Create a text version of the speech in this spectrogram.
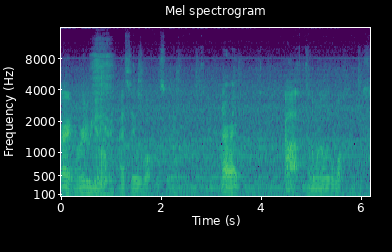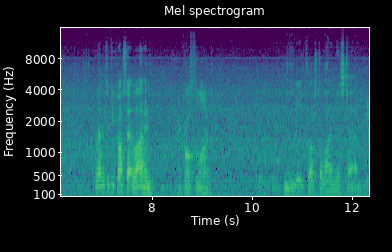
Alright, now where do we go here? I say we walk this way. All right. Ah, another one of the little walk. What happens if you cross that line? I crossed the line. You really crossed the line this time. Yeah.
